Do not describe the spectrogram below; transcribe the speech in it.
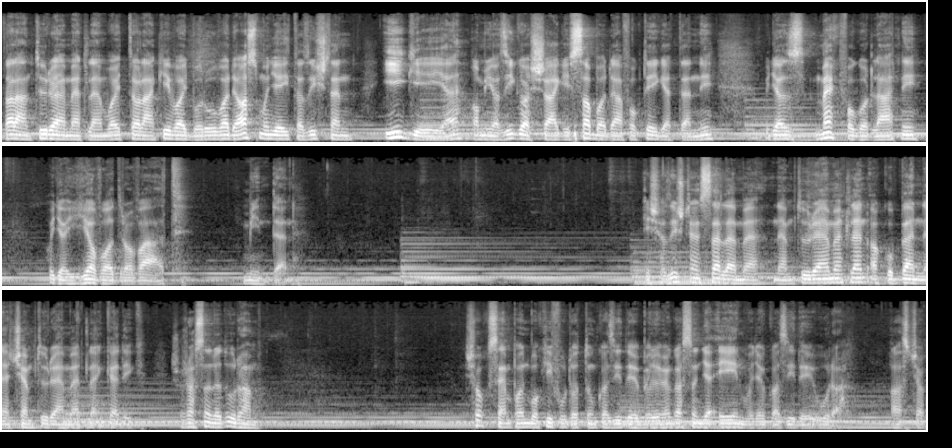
talán türelmetlen vagy, talán ki vagy borulva, de azt mondja itt az Isten ígéje, ami az igazság és szabadá fog téged tenni, hogy az meg fogod látni, hogy a javadra vált minden. És ha az Isten szelleme nem türelmetlen, akkor benned sem türelmetlenkedik. És most azt mondod, Uram, sok szempontból kifutottunk az időből, ő meg azt mondja, én vagyok az idő ura. Az csak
